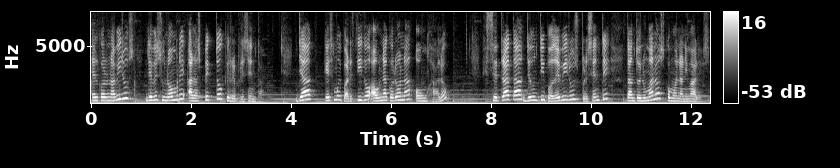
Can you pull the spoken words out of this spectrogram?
El coronavirus debe su nombre al aspecto que representa, ya que es muy parecido a una corona o un halo. Se trata de un tipo de virus presente tanto en humanos como en animales.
